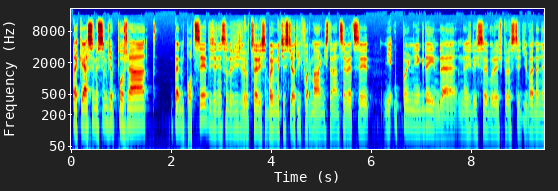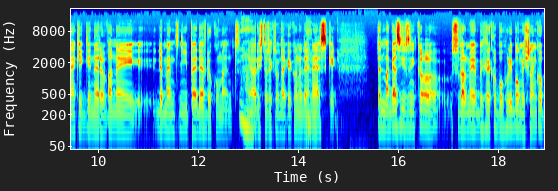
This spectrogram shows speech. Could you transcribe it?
tak já si myslím, že pořád ten pocit, že něco držíš v ruce, když se bavíme čistě o té formální stránce věci, je úplně někde jinde, než když se budeš prostě dívat na nějaký generovaný dementní PDF dokument, mm. jo, když to řeknu tak jako nedehne hezky ten magazín vznikl s velmi, bych řekl, bohulibou myšlenkou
